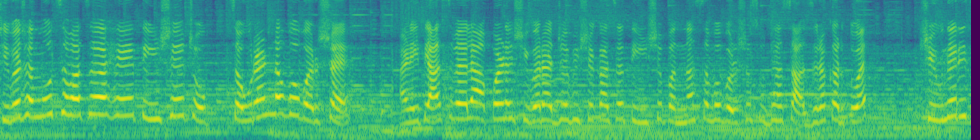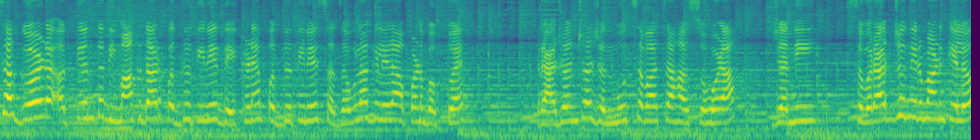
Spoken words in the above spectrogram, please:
शिवजन्मोत्सवाचं हे तीनशे चौ चौऱ्याण्णव वर्ष आहे आणि त्याच वेळेला आपण शिवराज्याभिषेकाचं तीनशे पन्नासावं वर्ष सुद्धा साजरं करतोय. शिवनेरीचा गड अत्यंत दिमाखदार पद्धतीने देखण्या पद्धतीने सजवला गेलेला आपण बघतोय. राजांच्या जन्मोत्सवाचा हा सोहळा ज्यांनी स्वराज्य निर्माण केलं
